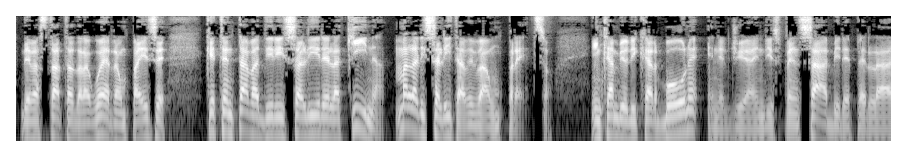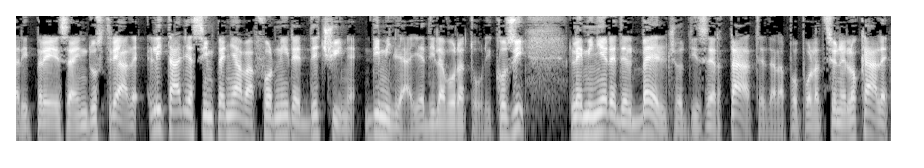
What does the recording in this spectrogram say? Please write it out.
devastata dalla guerra, un paese che tentava di risalire la china, ma la risalita aveva un prezzo. In cambio di carbone, energia indispensabile per la ripresa industriale, l'Italia si impegnava a fornire decine di migliaia di lavoratori. Così le miniere del Belgio, disertate dalla popolazione locale,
